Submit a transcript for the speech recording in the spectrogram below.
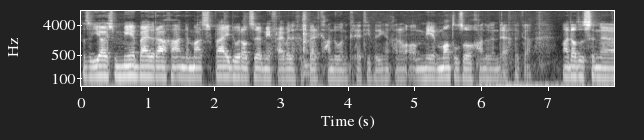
dat ze juist meer bijdragen aan de maatschappij doordat ze meer vrijwilligerswerk gaan doen, creatieve dingen gaan doen, meer mantelzorg gaan doen en dergelijke. Maar dat is een eh,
